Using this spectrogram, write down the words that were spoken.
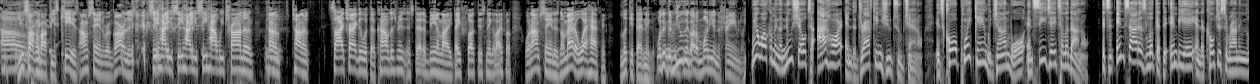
Oh. You talking about these kids? I'm saying regardless. see how you see how you see how we trying to kind of trying to sidetrack it with the accomplishments instead of being like they fucked this nigga life up. What I'm saying is no matter what happened, look at that nigga. Was it the music or the money and the fame? though? We're welcoming a new show to iHeart and the DraftKings YouTube channel. It's called Point Game with John Wall and CJ Toledano. It's an insider's look at the NBA and the coaches surrounding the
